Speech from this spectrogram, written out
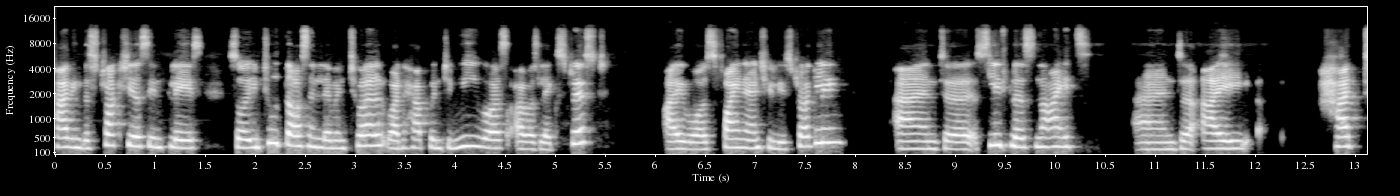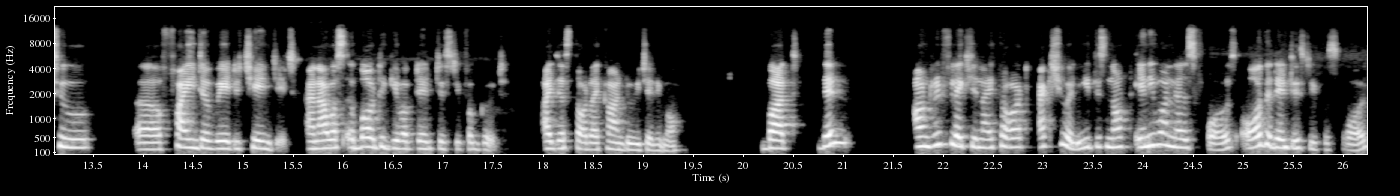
having the structures in place. So in 2011 12 what happened to me was i was like stressed. I was financially struggling and uh, sleepless nights. And uh, i had to uh, find a way to change it. And i was about to give up dentistry for good. I just thought i can't do it anymore. But then on reflection, I thought actually it is not anyone else's fault or the dentistry's fault.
